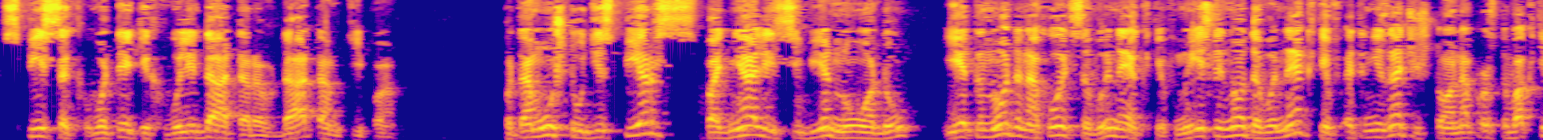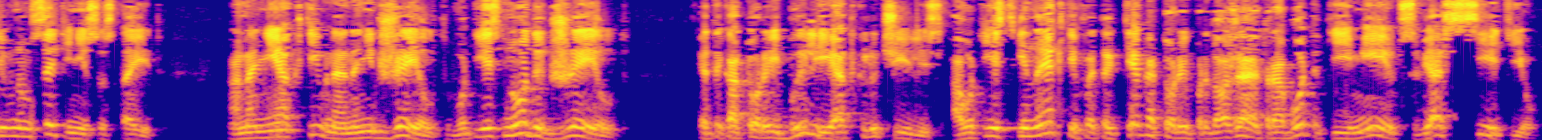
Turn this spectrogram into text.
список вот этих валидаторов, да, там типа? Потому что у Дисперс подняли себе ноду, и эта нода находится в inactive. Но если нода в inactive, это не значит, что она просто в активном сете не состоит. Она не активная, она не jailed. Вот есть ноды jailed это которые были и отключились. А вот есть inactive, это те, которые продолжают работать и имеют связь с сетью.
